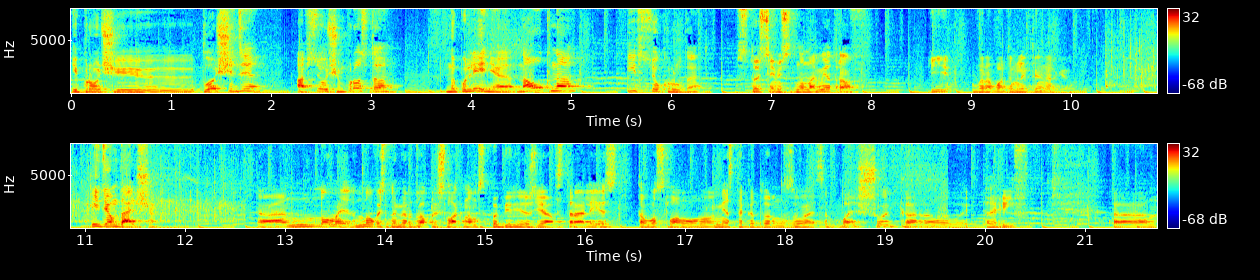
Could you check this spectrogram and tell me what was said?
и прочие площади. А все очень просто. Напыление на окна, и все круто. 170 нанометров, и вырабатываем электроэнергию. Идем дальше. А, новость номер два пришла к нам с побережья Австралии, с того славного места, которое называется Большой Коралловый Риф. А,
